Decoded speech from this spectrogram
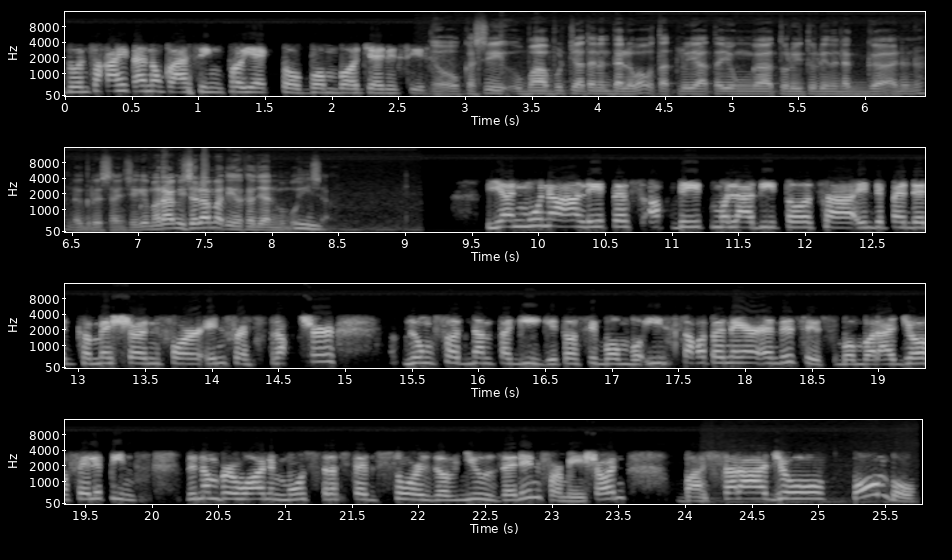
doon sa kahit anong klasing proyekto, Bombo Genesis. Oo, kasi umabot yata ng dalawa o tatlo yata yung ah, tuloy-tuloy na nag, ah, ano, no, nag-resign. Sige, maraming salamat. Ingat ka dyan, Mambo Isa. Yan muna ang latest update mula dito sa Independent Commission for Infrastructure, lungsod ng Tagig. Ito si Bombo Isa Cotonair and this is Bombo Radio Philippines, the number one and most trusted source of news and information. Basta Radio Bombo.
